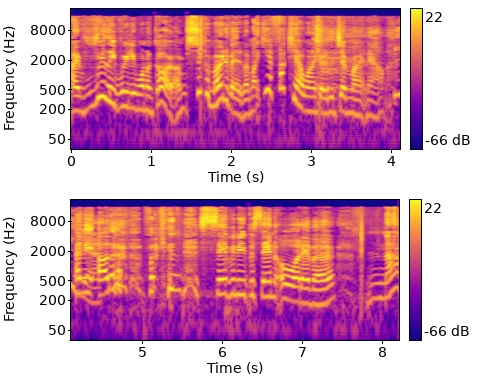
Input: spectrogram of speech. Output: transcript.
I really, really want to go. I'm super motivated. I'm like, yeah, fuck yeah, I want to go to the gym right now. And the other fucking 70% or whatever, nah.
